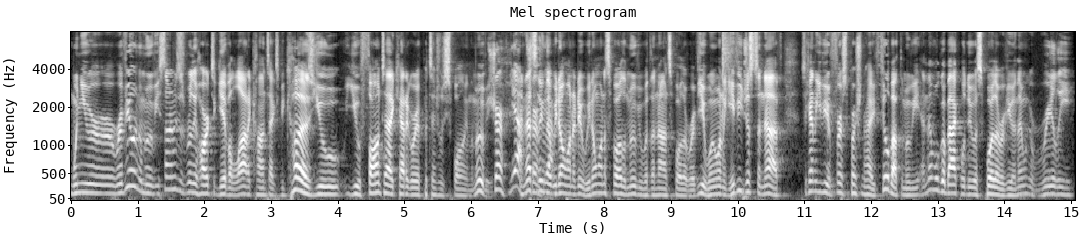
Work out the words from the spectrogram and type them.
when you're reviewing a movie, sometimes it's really hard to give a lot of context because you you fall into that category of potentially spoiling the movie. Sure. Yeah, and that's sure, the thing yeah. that we don't want to do. We don't want to spoil the movie with a non-spoiler review. We want to give you just enough to kind give you a first impression of how you feel about the movie, and then we'll go back, we'll do a spoiler review, and then we can really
